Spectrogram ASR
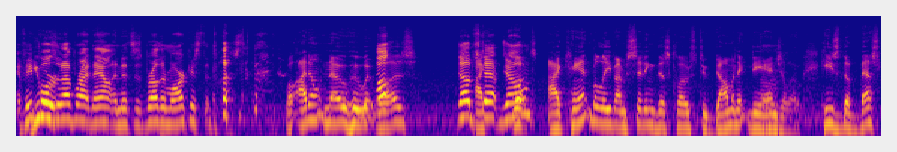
if he You pulls were- it up right now, and it's his brother Marcus that posted it. Well, I don't know who it Oh, was. I, Dubstep look, Jones. I can't believe I'm sitting this close to Dominic mm. D'Angelo. He's the best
